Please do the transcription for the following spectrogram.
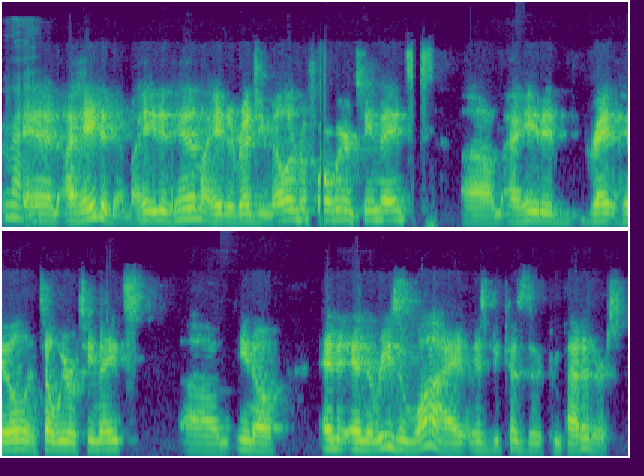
Right. And I hated him. I hated him. I hated Reggie Miller before we were teammates. Um, I hated Grant Hill until we were teammates. Um, you know, and and the reason why is because they're competitors.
